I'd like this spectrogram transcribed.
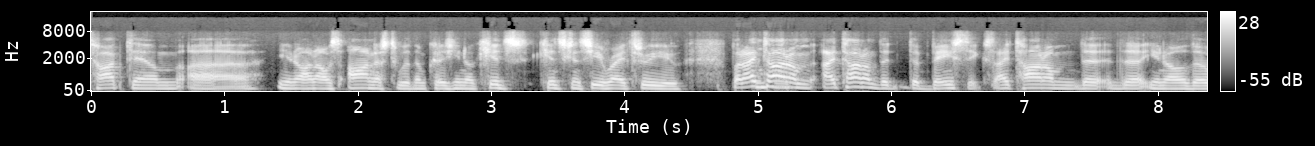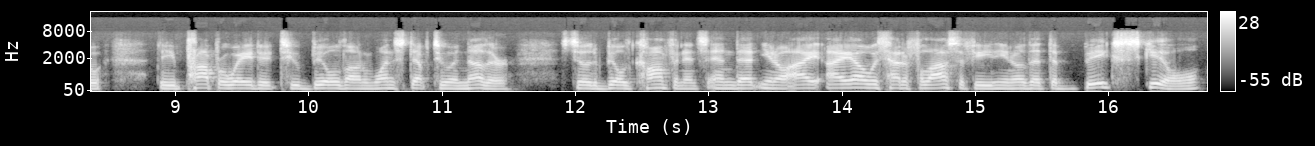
taught them, uh, you know, and I was honest with them because you know kids kids can see right through you. But I mm-hmm. taught them I taught them the, the basics. I taught them the the you know the the proper way to to build on one step to another, so to build confidence. And that you know I I always had a philosophy, you know, that the big skill.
